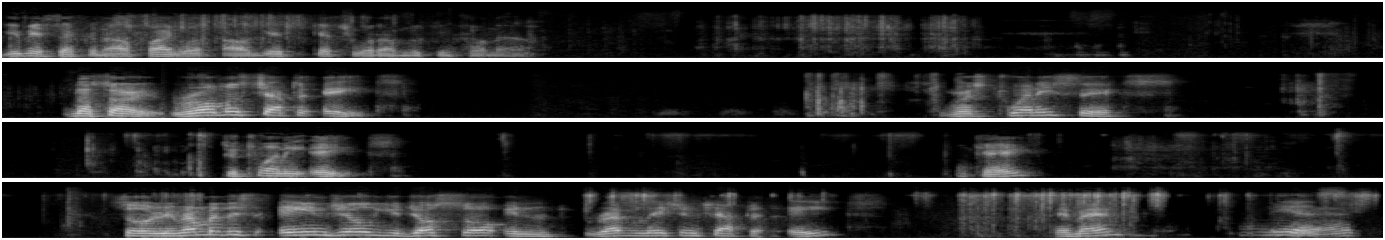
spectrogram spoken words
Give me a second. I'll find what I'll get you what I'm looking for now. No, sorry, Romans chapter 8, verse 26 to 28. Okay? So remember this angel you just saw in Revelation chapter 8? Amen? Yes.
